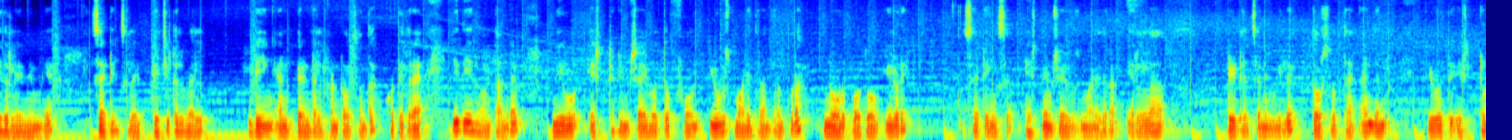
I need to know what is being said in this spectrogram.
ಇದರಲ್ಲಿ ನಿಮಗೆ ಸೆಟ್ಟಿಂಗ್ಸಲ್ಲಿ digital wellbeing and parental controls ಅಂತ ಕೊಟ್ಟಿದ್ದಾರೆ ಇದೇನು ಅಂತಂದರೆ ನೀವು ಎಷ್ಟು ನಿಮಿಷ ಇವತ್ತು ಫೋನ್ ಯೂಸ್ ಮಾಡಿದ್ರ ಅಂತ ಕೂಡ ನೋಡ್ಬೋದು. ಇಲ್ಲಿ ಸೆಟ್ಟಿಂಗ್ಸ್ ಎಷ್ಟು ನಿಮಿಷ ಯೂಸ್ ಮಾಡಿದ್ರೆ, ಎಲ್ಲ ಡೀಟೇಲ್ಸ್ ನಿಮಗಿಲ್ಲಿ ತೋರಿಸುತ್ತೆ. ಆ್ಯಂಡ್ ದೆನ್ ಇವತ್ತು ಎಷ್ಟು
